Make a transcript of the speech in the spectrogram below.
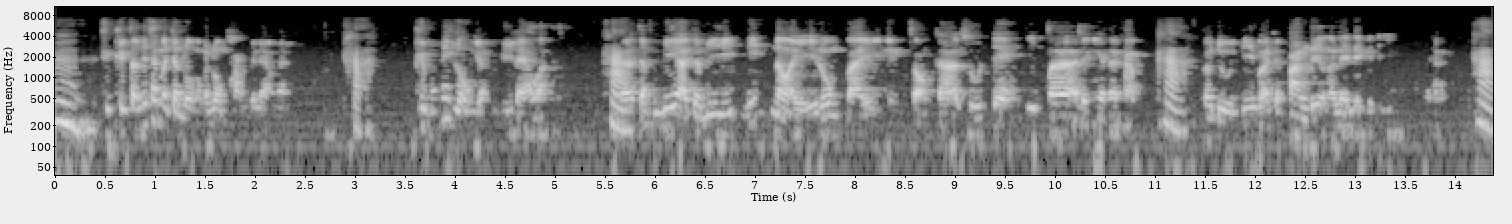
อืมคือคือตอนนี้ถ้ามันจะลงอะมันลงพังไปแล้วนะค่ะ คือมันไม่ลงอย่างนี้แล้วอะค่ะนะแต่พรุ่งนี้อาจจะมีนิดหน่อยลงไปหนึ่งสองเก้าศูนย์เด้งขึ้นมาอะไรเงี้ยนะครับ ค่ะ ก็ดูที่ว่าจะปั้นเรื่องอะไรเลยก็ดีค่ะ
